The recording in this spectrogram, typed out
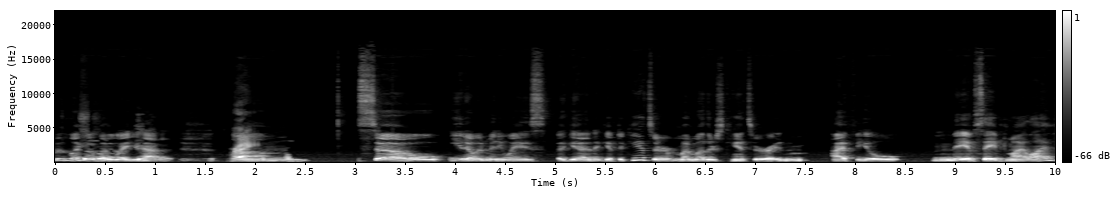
I'm like, oh, by the way, you have it. Right. Um, so, you know, in many ways, again, a gift of cancer, my mother's cancer, and I feel may have saved my life.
